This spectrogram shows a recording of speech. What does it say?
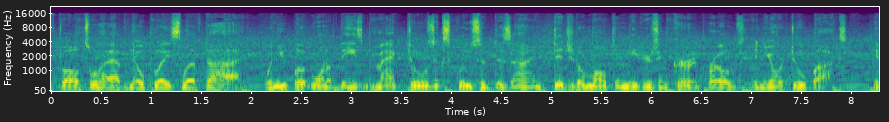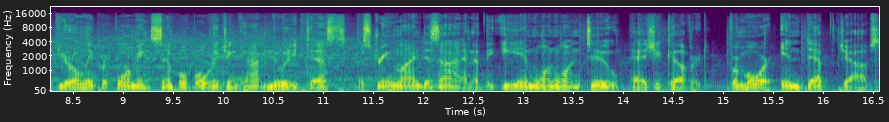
faults will have no place left to hide when you put one of these Mac Tools exclusive design digital multimeters and current probes in your toolbox. If you're only performing simple voltage and continuity tests, the streamlined design of the EM112 has you covered. For more in-depth jobs,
